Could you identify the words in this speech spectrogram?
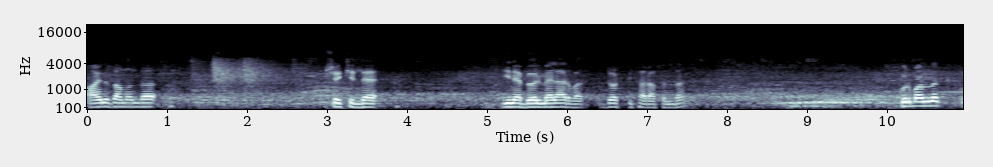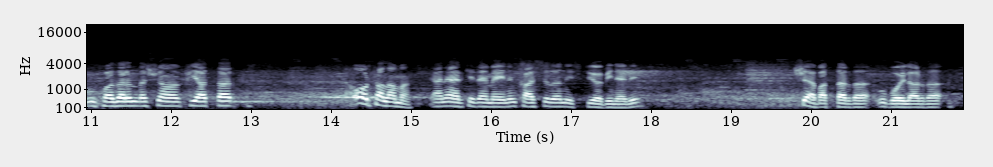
Aynı zamanda bu şekilde yine bölmeler var dört bir tarafında. Kurbanlık pazarında şu an fiyatlar ortalama. Yani herkes emeğinin karşılığını istiyor bir nevi. Şu ebatlarda, bu boylarda 100,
